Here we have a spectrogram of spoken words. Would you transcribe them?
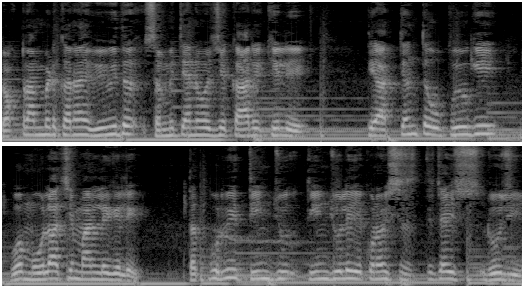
डॉक्टर आंबेडकरांनी विविध समित्यांवर जे कार्य केले ते अत्यंत उपयोगी व मोलाचे मानले गेले. तत्पूर्वी तीन जु तीन जुलै एकोणीसशे सत्तेचाळीस रोजी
